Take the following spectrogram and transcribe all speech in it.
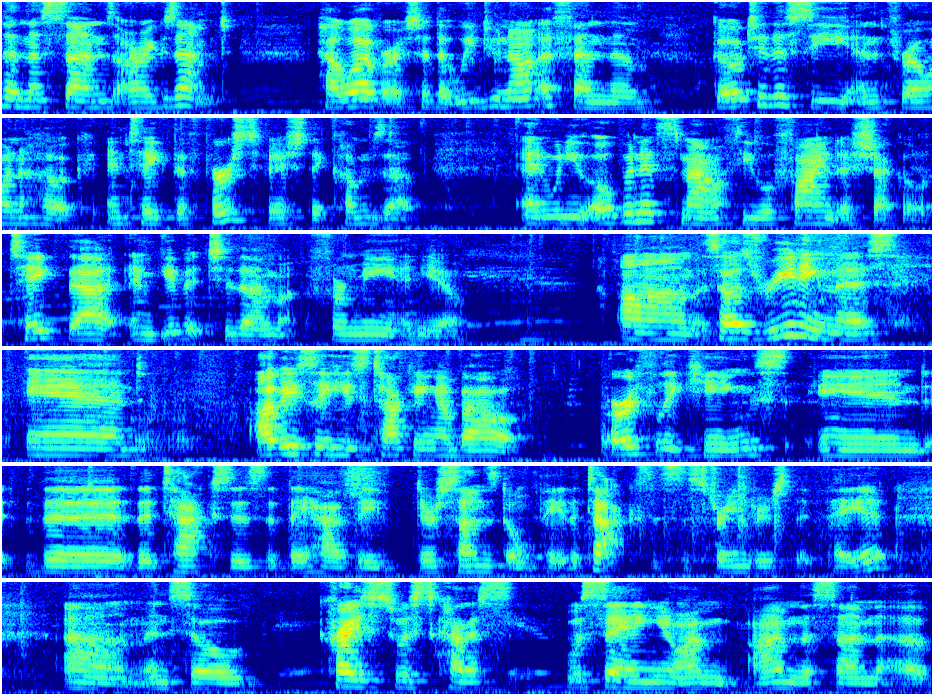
Then the sons are exempt. However, so that we do not offend them, go to the sea and throw in a hook, and take the first fish that comes up. And when you open its mouth, you will find a shekel. Take that and give it to them for me and you. Um, so I was reading this, and obviously he's talking about earthly kings and the the taxes that they have. They their sons don't pay the tax. It's the strangers that pay it. Um, and so Christ was kind of was saying, you know, I'm I'm the son of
